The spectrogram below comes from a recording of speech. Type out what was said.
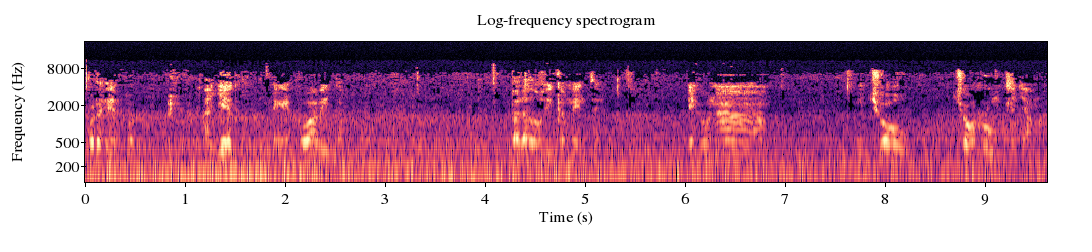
Por ejemplo, ayer en Expo paradójicamente, es una, un show, showroom que llaman,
